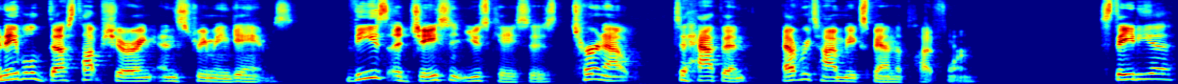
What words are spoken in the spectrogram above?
enable desktop sharing and streaming games. These adjacent use cases turn out to happen every time we expand the platform. Stadia,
